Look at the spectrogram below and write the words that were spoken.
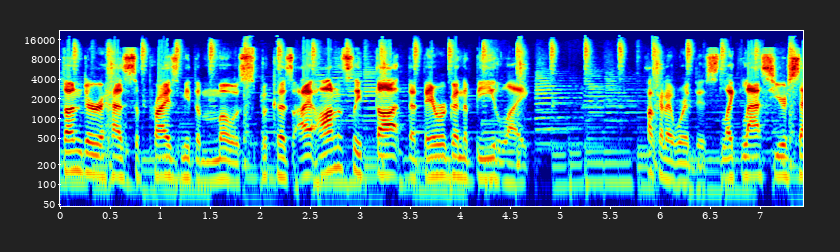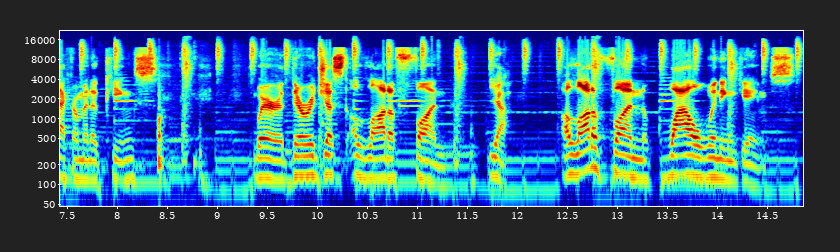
Thunder has surprised me the most because I honestly thought that they were going to be like, how can I word this? Like last year's Sacramento Kings, where they were just a lot of fun. Yeah. A lot of fun while winning games.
